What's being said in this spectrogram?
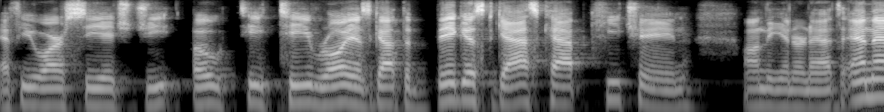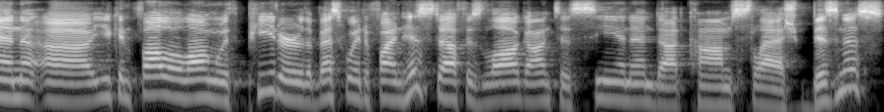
F U R C H G O T T. Roy has got the biggest gas cap keychain on the internet. And then uh, you can follow along with Peter. The best way to find his stuff is log on to cnn.com slash business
